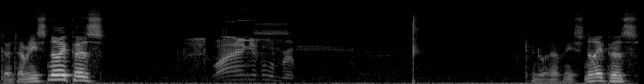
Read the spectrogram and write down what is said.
don't have any snipers. Do not have any snipers.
